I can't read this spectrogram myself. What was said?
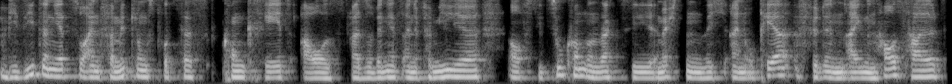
Wie sieht denn jetzt so ein Vermittlungsprozess konkret aus? Also wenn jetzt eine Familie auf Sie zukommt und sagt, Sie möchten sich ein Au-pair für den eigenen Haushalt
